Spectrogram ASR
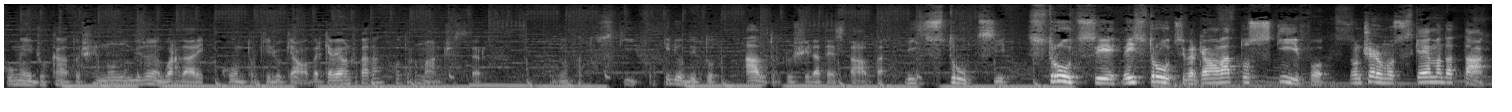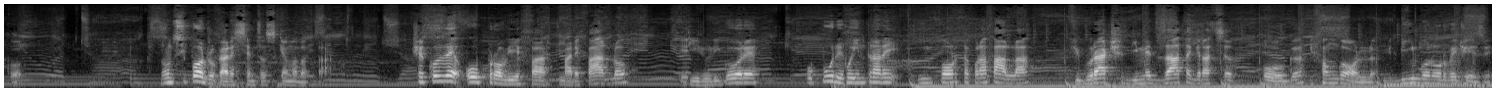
come hai giocato, cioè non bisogna guardare contro chi giochiamo, perché abbiamo giocato anche contro il Manchester. Abbiamo fatto schifo. Che gli ho detto altro che uscire a testa alta. Dei struzzi. Struzzi! Dei struzzi perché abbiamo fatto schifo. Non c'era uno schema d'attacco. Non si può giocare senza schema d'attacco. Cioè, cos'è? O provi a farti fare fallo tiro rigore, oppure puoi entrare in porta con la palla. Figuraccia dimezzata grazie a Pog. Ti fa un gol. Il bimbo norvegese.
